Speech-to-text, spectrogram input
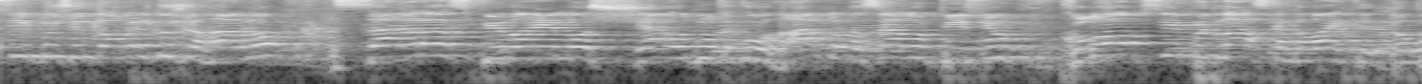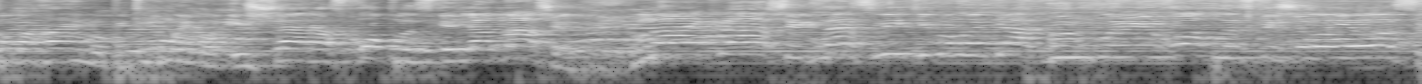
всі дуже добре, дуже гарно. Зараз співаємо ще одну таку гарну, веселу пісню. Хлопці, будь ласка, давайте допомагаємо, підтримуємо і ще раз оплески для наших найкращих на світі молодят. Буркли оплески, шановні осі.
